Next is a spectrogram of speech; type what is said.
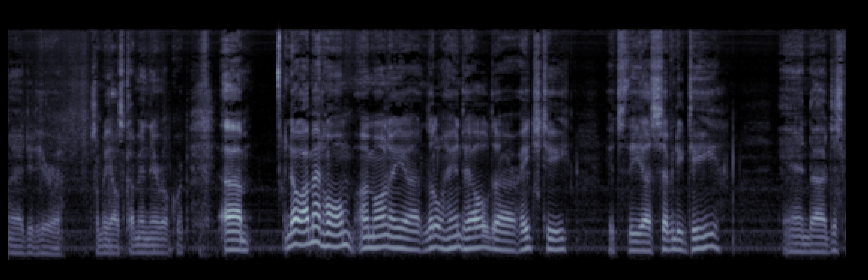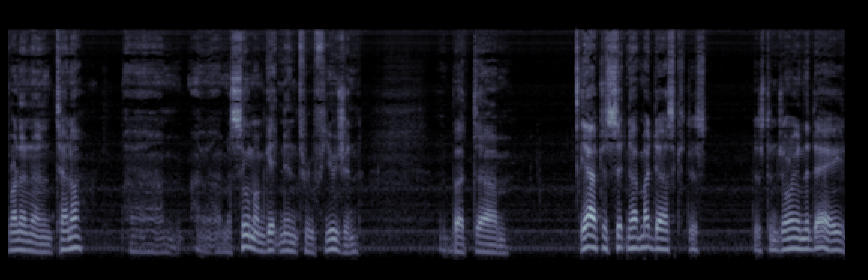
I did hear uh, somebody else come in there real quick. Um, no, I'm at home. I'm on a uh, little handheld uh, HT. It's the uh, 70D, and uh, just running an antenna. Um, I, I'm assume I'm getting in through Fusion, but um, yeah, just sitting at my desk, just just enjoying the day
